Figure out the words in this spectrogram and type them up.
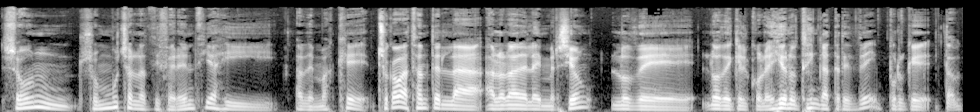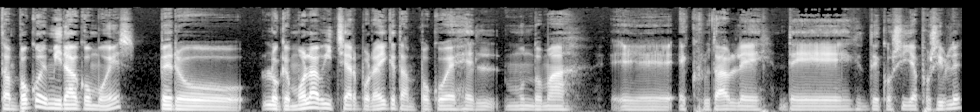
son, son muchas las diferencias y además que choca bastante la, a la hora de la inmersión lo de, lo de que el colegio no tenga 3D, porque tampoco he mirado cómo es, pero lo que mola bichear por ahí, que tampoco es el mundo más eh, escrutable de, de cosillas posibles,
